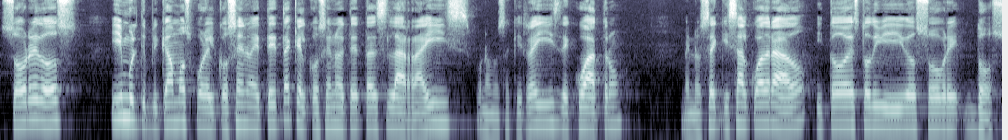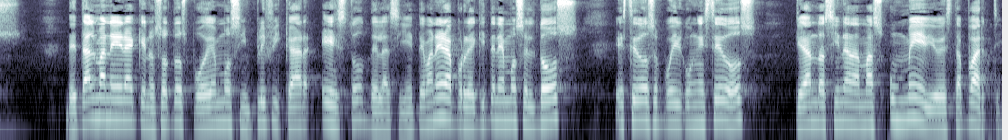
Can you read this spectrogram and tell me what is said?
sobre 2 y multiplicamos por el coseno de teta, que el coseno de teta es la raíz, ponemos aquí raíz de 4 menos x al cuadrado y todo esto dividido sobre 2. De tal manera que nosotros podemos simplificar esto de la siguiente manera, porque aquí tenemos el 2, este 2 se puede ir con este 2, quedando así nada más un medio de esta parte.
